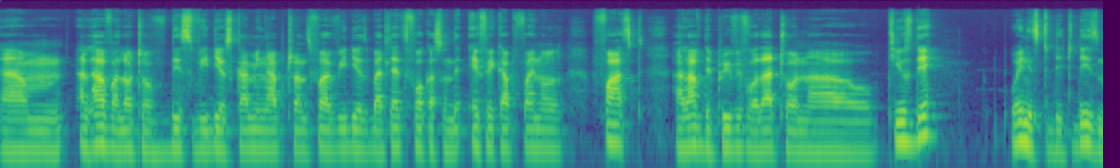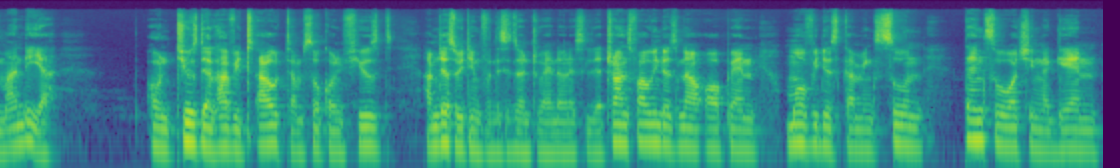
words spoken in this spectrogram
Um, I'll have a lot of these videos coming up, transfer videos, but let's focus on the FA Cup final first. I'll have the preview for that on uh, Tuesday. When is today? Today is Monday, yeah on Tuesday I'll have it out. I'm so confused. I'm just waiting for the season to end, honestly. The transfer window is now open. More videos coming soon. Thanks for watching again.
